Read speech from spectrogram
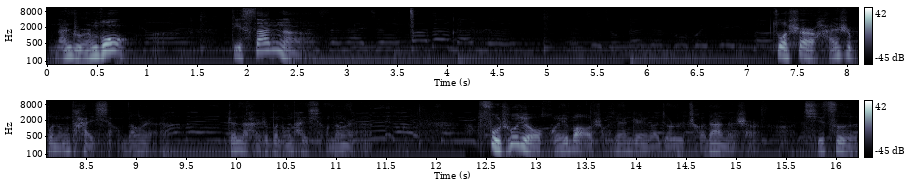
男主人公啊。第三呢，做事儿还是不能太想当然，真的还是不能太想当然。付出就有回报，首先这个就是扯淡的事儿啊。其次，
